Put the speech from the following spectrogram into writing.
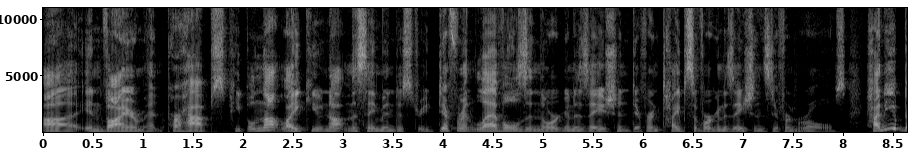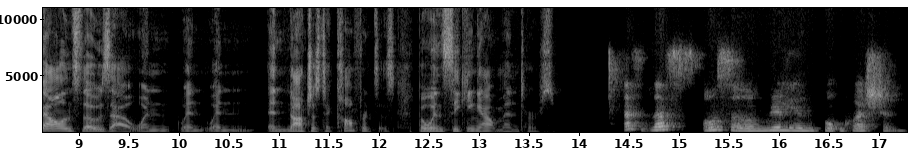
uh, environment, perhaps people not like you, not in the same industry, different levels in the organization, different types of organizations, different roles. How do you balance those out when, when, when, and not just at conferences, but when seeking out mentors? That's that's also really an important question,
